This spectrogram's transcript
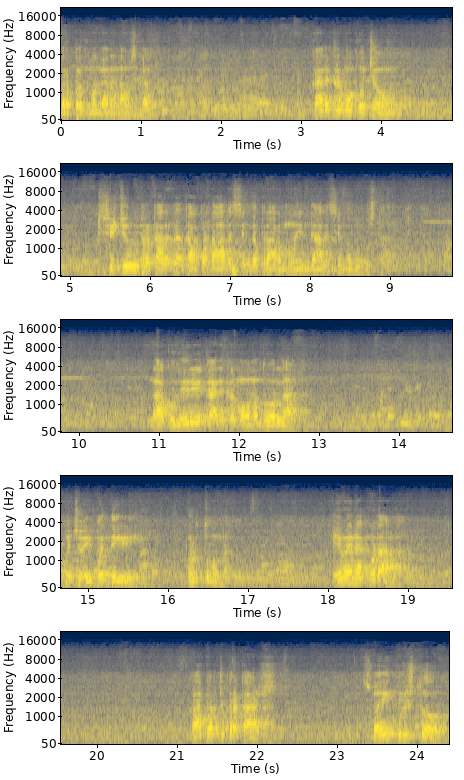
ప్రప్రథమంగా నా నమస్కారం. కార్యక్రమం కొంచెం షెడ్యూల్ ప్రకారంగా కాకుండా ఆలస్యంగా ప్రారంభమైంది ఆలస్యంగా ముగుస్తూ నాకు వేరే కార్యక్రమం ఉన్నందువల్ల కొంచెం ఇబ్బంది పడుతూ ఉన్నా. ఏమైనా కూడా కాపర్తి ప్రకాష్ స్వయం కృషితో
